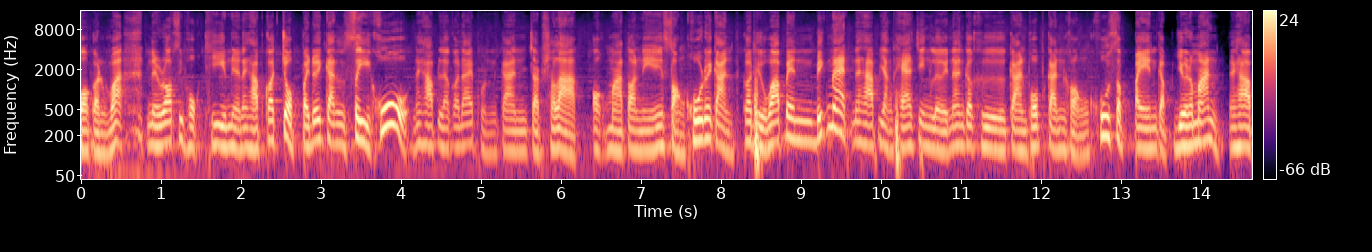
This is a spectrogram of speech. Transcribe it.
บอกก่อนว่าในรอบ 16 ทีมเนี่ยนะครับก็จบไปด้วยกัน 4 คู่นะครับแล้วก็ได้ผลการจับฉลากออกมาตอนนี้ 2 คู่ด้วยกัน ก็ถือว่าเป็นบิ๊กแมตช์นะครับอย่างแท้จริงเลยนั่นก็คือการพบกันของคู่สเปนกับเยอรมันนะครับ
